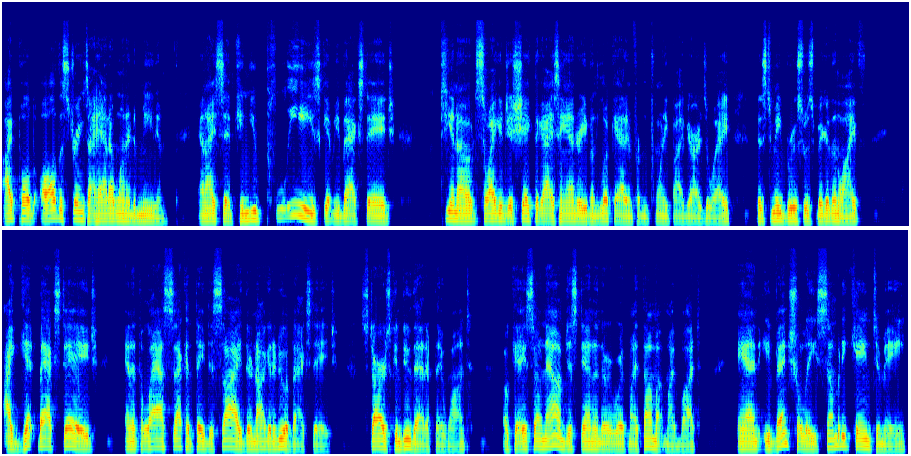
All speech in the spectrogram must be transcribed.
I pulled all the strings I had. I wanted to meet him and I said, "Can you please get me backstage?" To, you know, so I could just shake the guy's hand or even look at him from 25 yards away. Because to me, Bruce was bigger than life. I get backstage, and at the last second, they decide they're not going to do it backstage. Stars can do that if they want. Okay, so now I'm just standing there with my thumb up my butt. And eventually, somebody came to me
